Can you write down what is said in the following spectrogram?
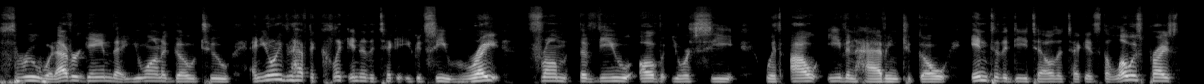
through whatever game that you want to go to, and you don't even have to click into the ticket. You could see right from the view of your seat without even having to go into the detail of the tickets. The lowest price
